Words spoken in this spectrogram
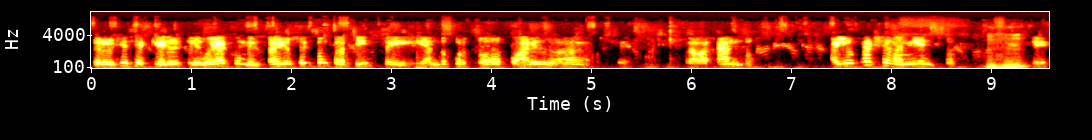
Pero fíjese que le, le voy a comentar, yo soy contratista y ando por todo Juárez, ¿verdad? Este, trabajando. Hay un fraccionamiento, eh,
